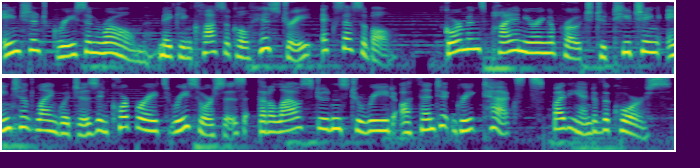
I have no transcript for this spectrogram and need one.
ancient Greece and Rome, making classical history accessible. Gorman's pioneering approach to teaching ancient languages incorporates resources that allow students to read authentic Greek texts by the end of the course.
